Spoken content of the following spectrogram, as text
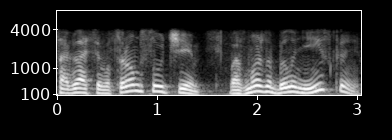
согласие во втором случае, возможно, было неискренне.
